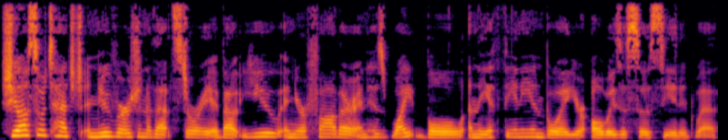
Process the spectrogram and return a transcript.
She also attached a new version of that story about you and your father and his white bull and the Athenian boy you're always associated with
